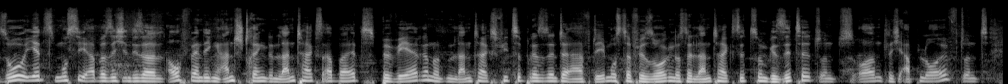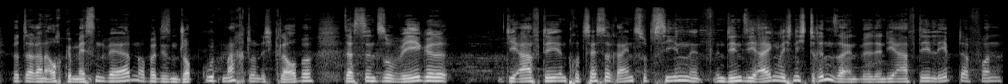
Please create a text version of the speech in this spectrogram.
So, jetzt muss sie aber sich in dieser aufwendigen, anstrengenden Landtagsarbeit bewähren und ein Landtagsvizepräsident der AfD muss dafür sorgen, dass eine Landtagssitzung gesittet und ordentlich abläuft und wird daran auch gemessen werden, ob er diesen Job gut macht. Und ich glaube, das sind so Wege, die AfD in Prozesse reinzuziehen, in denen sie eigentlich nicht drin sein will. Denn die AfD lebt davon,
